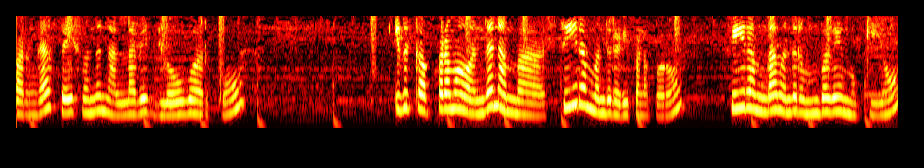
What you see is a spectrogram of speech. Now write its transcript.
பாருங்கள் ஃபேஸ் வந்து நல்லாவே க்ளோவாக இருக்கும். இதுக்கப்புறமா வந்து நம்ம சீரம் வந்து ரெடி பண்ண போகிறோம் சீரம் தான் வந்து ரொம்பவே முக்கியம்.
